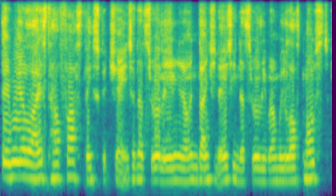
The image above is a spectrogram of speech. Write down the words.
they realized how fast things could change, and that's really, you know, in 1918, that's really when we lost most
